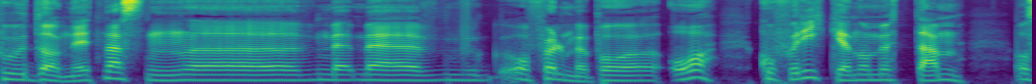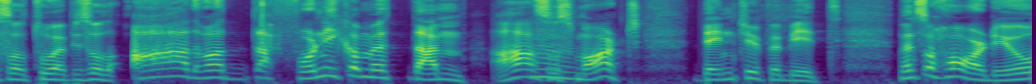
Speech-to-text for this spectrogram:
who done it, nesten. Uh, med, med, å følge med på Å, hvorfor ikke han og møtt dem? Og så to episoder. Ah, det var derfor han ikke har møtt dem! Ah, Så mm. smart! Den type bit. Men så har du jo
